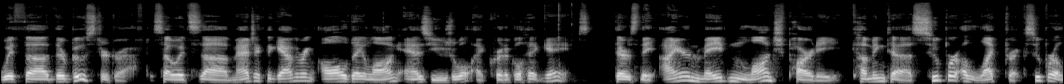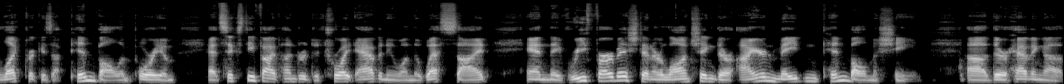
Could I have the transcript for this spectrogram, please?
with uh, their booster draft. So it's uh, Magic the Gathering all day long, as usual, at Critical Hit Games there's the Iron Maiden launch party coming to Super Electric. Super Electric is a pinball emporium at 6500 Detroit Avenue on the west side, and they've refurbished and are launching their Iron Maiden pinball machine. Uh, they're having a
